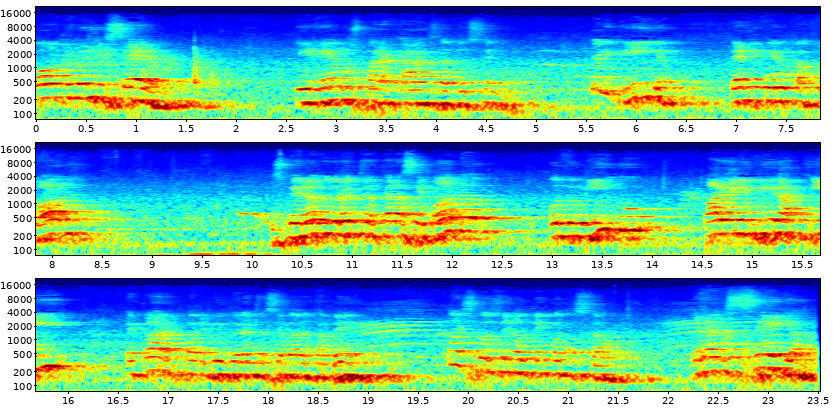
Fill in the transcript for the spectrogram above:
com o que nos disseram, iremos para a casa do Senhor. Que alegria deve ter o católico, esperando durante aquela semana, o domingo, para ele vir aqui. É claro que pode vir durante a semana também, mas se você não tem condição, ele anseia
